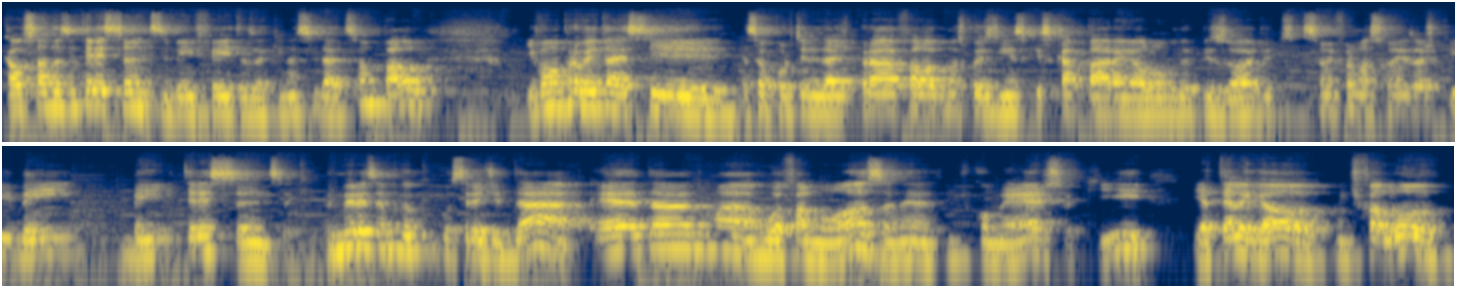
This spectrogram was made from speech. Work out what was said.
calçadas interessantes e bem feitas aqui na cidade de São Paulo. E vamos aproveitar esse, essa oportunidade para falar algumas coisinhas que escaparam ao longo do episódio, que são informações, acho que bem, bem interessantes aqui. O primeiro exemplo que eu gostaria de dar é da, de uma rua famosa, né, de comércio aqui, e até legal, a gente falou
